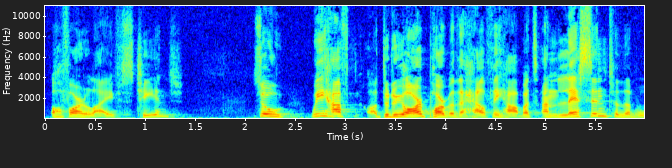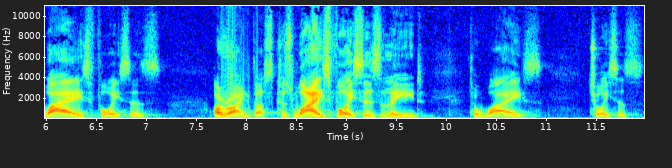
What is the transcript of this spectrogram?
of our lives change. So we have to do our part with the healthy habits and listen to the wise voices around us, because wise voices lead to wise choices.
